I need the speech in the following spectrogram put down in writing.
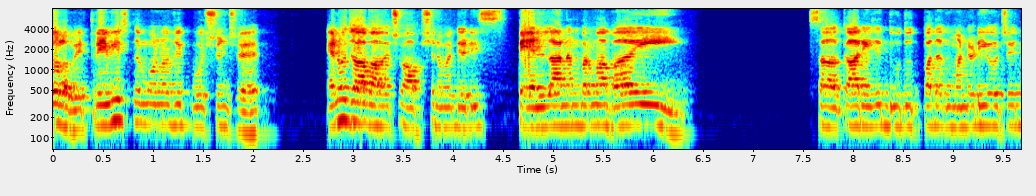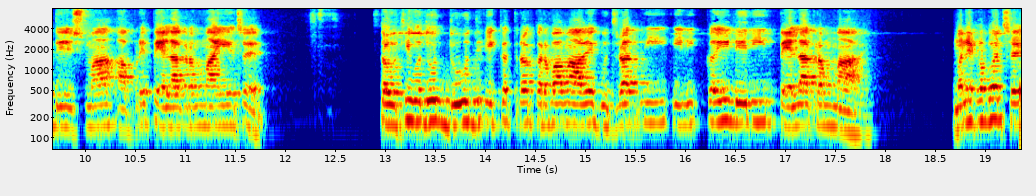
ચલો ભાઈ ત્રેવીસ નંબરનો જે ક્વેશ્ચન છે, એનો જવાબ આવે છે ઓપ્શન નંબર દેટ પહેલા નંબરમાં ભાઈ, સહકારી જે દૂધ ઉત્પાદક મંડળીઓ છે દેશમાં આપણે પહેલા ક્રમમાં આવીએ છીએ સૌથી વધુ દૂધ એકત્ર કરવામાં આવે ગુજરાતની એવી કઈ ડેરી પહેલા ક્રમમાં આવે? મને ખબર છે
